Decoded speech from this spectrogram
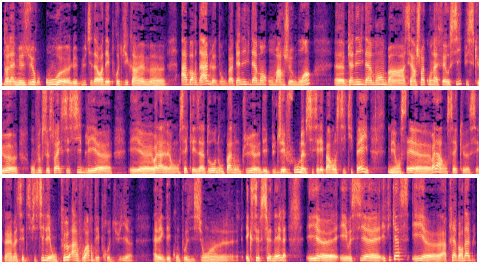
dans la mesure où euh, le but c'est d'avoir des produits quand même abordables. Donc bah, bien évidemment on marge moins. Euh, bien évidemment, ben c'est un choix qu'on a fait aussi puisque euh, on veut que ce soit accessible et euh, et voilà, on sait que les ados n'ont pas non plus des budgets fous, même si c'est les parents aussi qui payent. Mais mmh. on sait, voilà, on sait que c'est quand même assez difficile et on peut avoir des produits avec des compositions exceptionnelles et, et aussi efficaces et après abordables.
